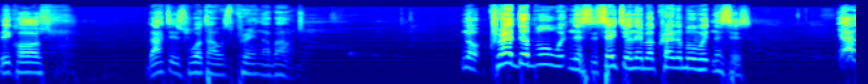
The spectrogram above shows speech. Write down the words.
because that is what I was praying about. No, credible witnesses. Say to your neighbor, credible witnesses. Yeah.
